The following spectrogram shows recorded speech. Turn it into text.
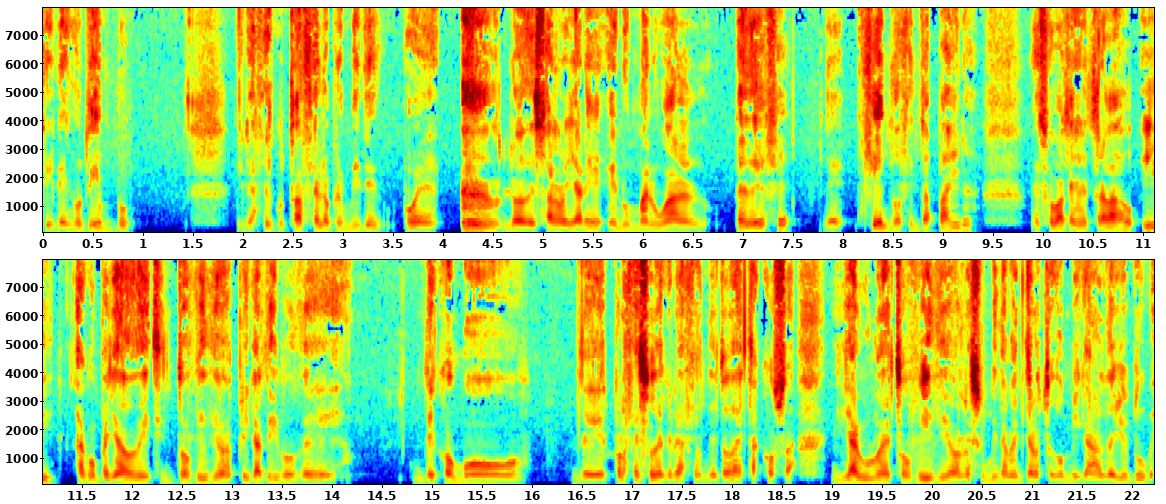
si tengo tiempo y las circunstancias lo permiten, pues lo desarrollaré en un manual PDF de 100, 200 páginas, eso va a tener trabajo y acompañado de distintos vídeos explicativos de, de cómo del proceso de creación de todas estas cosas. Y algunos de estos vídeos resumidamente los tengo en mi canal de YouTube.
